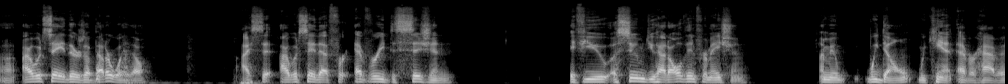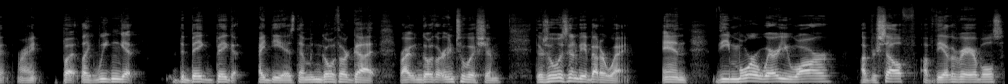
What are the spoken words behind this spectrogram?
Uh, I would say there's a better way, though. I say I would say that for every decision, if you assumed you had all the information I mean, we don't, we can't ever have it, right? But like we can get the big, big ideas, then we can go with our gut, right? We can go with our intuition. There's always going to be a better way. And the more aware you are of yourself, of the other variables,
